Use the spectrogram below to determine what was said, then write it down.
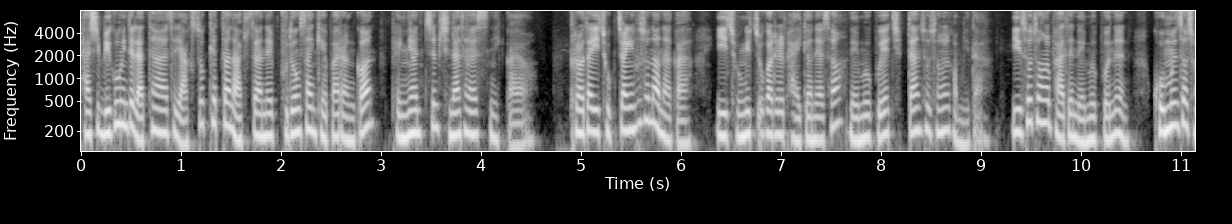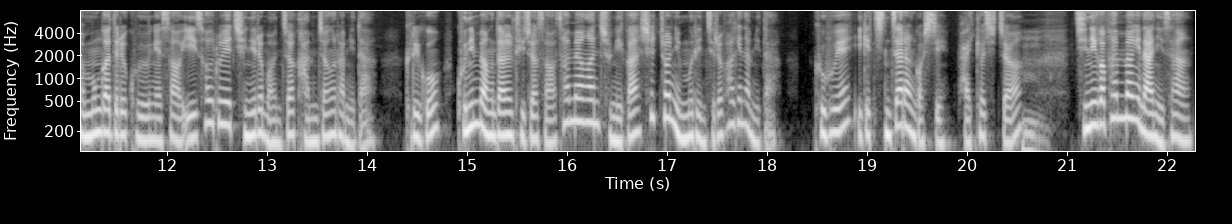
다시 미국인들 나타나서 약속했던 앞산을 부동산 개발한 건 100년쯤 지나서였으니까요. 그러다 이 족장의 후손 하나가 이 종이 쪼가리를 발견해서 내무부에 집단 소송을 겁니다. 이 소송을 받은 내무부는 고문서 전문가들을 고용해서 이 서류의 진위를 먼저 감정을 합니다. 그리고 군인 명단을 뒤져서 서명한 중위가 실존 인물인지를 확인합니다. 그 후에 이게 진짜란 것이 밝혀지죠. 음. 진위가 판명이 난 이상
